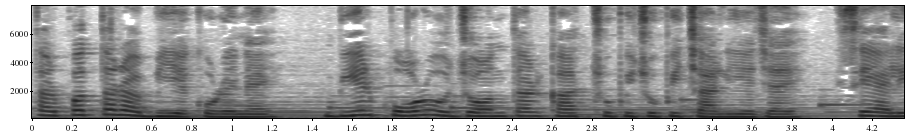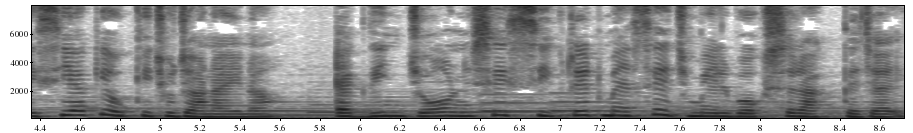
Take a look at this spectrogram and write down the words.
তারপর তারা বিয়ে করে নেয়। বিয়ের পরও জন তার কাজ চুপি চুপি চালিয়ে যায়। সে অ্যালিসিয়াকেও কিছু জানায় না। একদিন জন সেই সিক্রেট মেসেজ মেল বক্সে রাখতে যায়।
